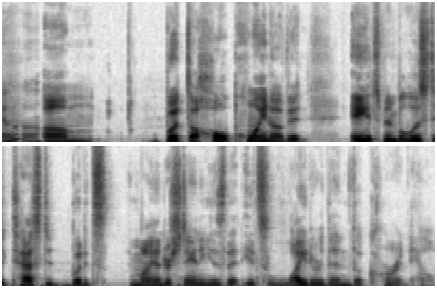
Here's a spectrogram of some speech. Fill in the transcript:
Oh. Um, but the whole point of it, a, it's been ballistic tested, but it's my understanding is that it's lighter than the current helmet,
